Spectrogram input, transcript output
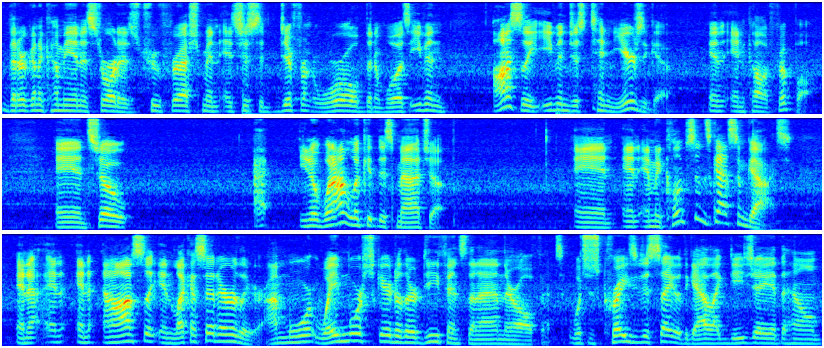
that are going to come in and start as true freshmen. It's just a different world than it was even, honestly, even just ten years ago in in college football. And so, I, you know, when I look at this matchup, and and I mean, Clemson's got some guys, and and and, and honestly, and like I said earlier, I'm more way more scared of their defense than I am their offense, which is crazy to say with a guy like DJ at the helm,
